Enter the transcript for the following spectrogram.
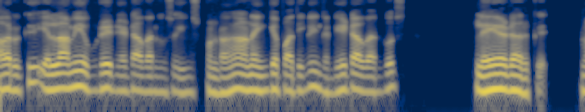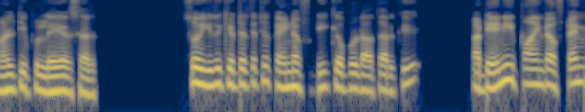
ஆகிறதுக்கு எல்லாமே ஒரே டேட்டா வேர்னஸ் யூஸ் பண்ணுறாங்க ஆனால் இங்கே பார்த்தீங்கன்னா இந்த டேட்டா வேர்னஸ் லேயர்டாக இருக்குது மல்டிப்புள் லேயர்ஸாக இருக்குது ஸோ இது கிட்டத்தட்ட கைண்ட் ஆஃப் டீகபிள்டாக தான் இருக்குது at any point of time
